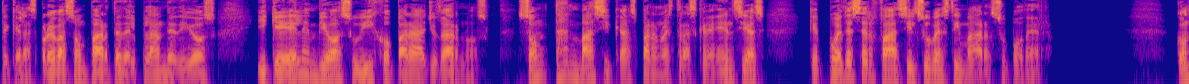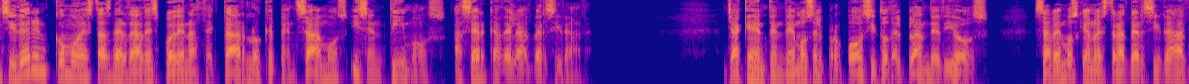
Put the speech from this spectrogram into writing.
de que las pruebas son parte del plan de Dios y que Él envió a su Hijo para ayudarnos, son tan básicas para nuestras creencias que puede ser fácil subestimar su poder. Consideren cómo estas verdades pueden afectar lo que pensamos y sentimos acerca de la adversidad. Ya que entendemos el propósito del plan de Dios, sabemos que nuestra adversidad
